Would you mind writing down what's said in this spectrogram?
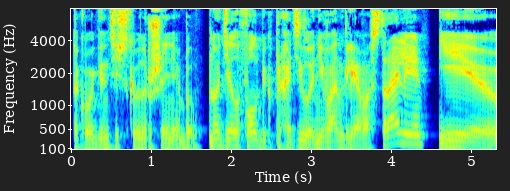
такого генетического нарушения был. Но дело Фолбик проходило не в Англии, а в Австралии, и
